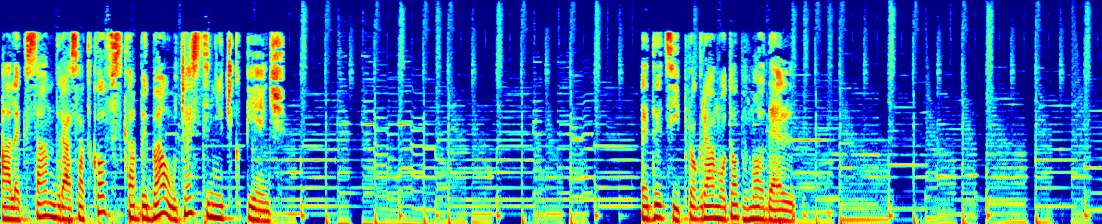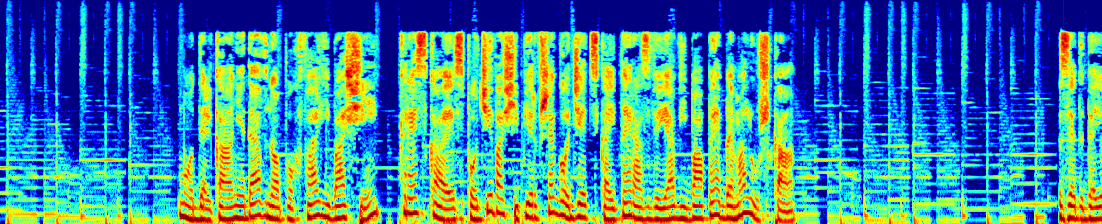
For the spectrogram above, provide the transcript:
Aleksandra Satkowska była uczestniczk 5. Edycji programu Top Model. Modelka niedawno pochwali Basi, kreska E spodziewa się pierwszego dziecka i teraz wyjawi babę maluszka. ZDJ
